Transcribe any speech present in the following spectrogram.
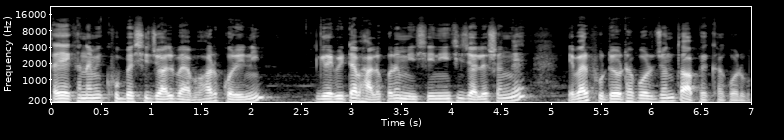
তাই এখানে আমি খুব বেশি জল ব্যবহার করিনি। গ্রেভিটা ভালো করে মিশিয়ে নিয়েছি জলের সঙ্গে। এবার ফুটে ওঠা পর্যন্ত অপেক্ষা করব।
